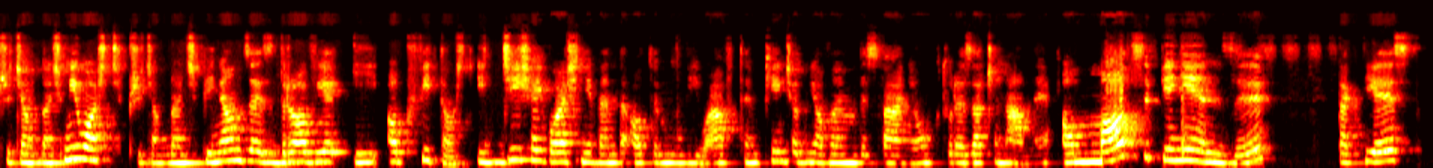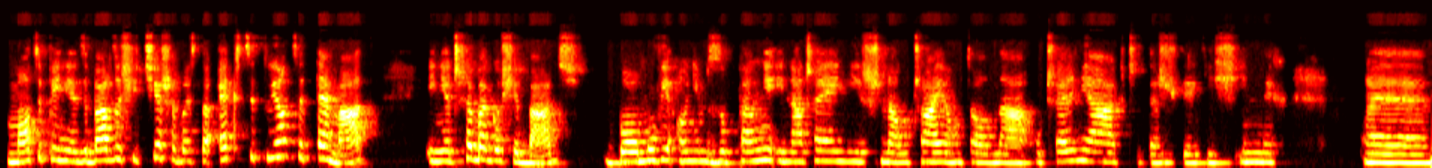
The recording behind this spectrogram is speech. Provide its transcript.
przyciągnąć miłość, przyciągnąć pieniądze, zdrowie i obfitość. I dzisiaj właśnie będę o tym mówiła w tym pięciodniowym wyzwaniu, które zaczynamy. O mocy pieniędzy, tak jest, mocy pieniędzy. Bardzo się cieszę, bo jest to ekscytujący temat i nie trzeba go się bać, bo mówię o nim zupełnie inaczej niż nauczają to na uczelniach czy też w jakichś innych e,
